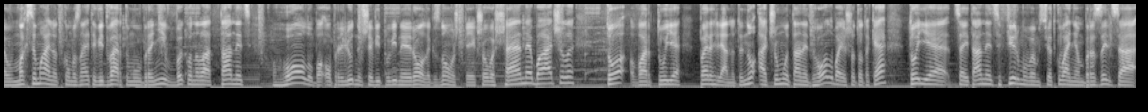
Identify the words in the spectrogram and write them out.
в максимально такому, знаєте, відвертому вбранні виконала танець голуба, оприлюднивши відповідний ролик. Знову ж таки, якщо ви ще не бачили, то вартує переглянути. Ну а чому танець голуба і що то таке? То є цей танець фірмовим святкуванням бразильця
